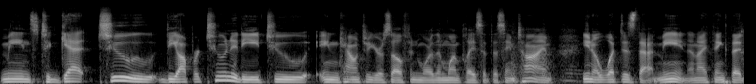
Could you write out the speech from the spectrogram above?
means to get to the opportunity to encounter yourself in more than one place at the same time you know what does that mean? And i think that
